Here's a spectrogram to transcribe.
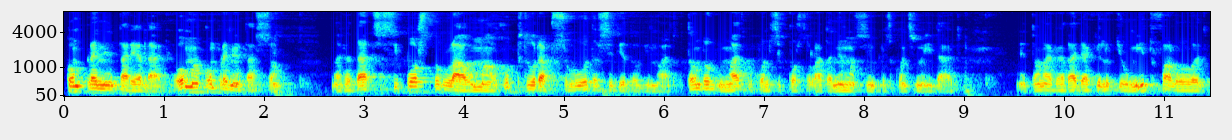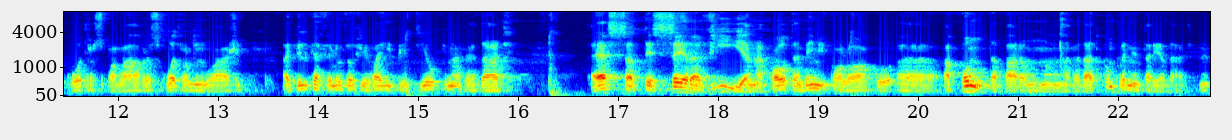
complementariedade, ou uma complementação. Na verdade, se postular uma ruptura absoluta, seria dogmático. Tão dogmático quando se postular também uma simples continuidade. Então, na verdade, aquilo que o mito falou, com outras palavras, com outra linguagem, aquilo que a filosofia vai repetir, o que, na verdade, essa terceira via, na qual também me coloco, aponta para uma, na verdade, complementariedade. Né?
